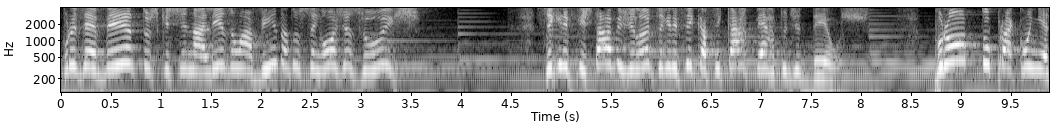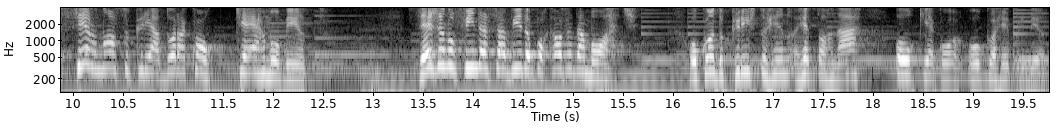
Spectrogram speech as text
para os eventos que sinalizam a vinda do Senhor Jesus. Significa, estar vigilante significa ficar perto de Deus, pronto para conhecer o nosso Criador a qualquer momento, seja no fim dessa vida por causa da morte, ou quando Cristo retornar, ou o que ocorrer primeiro.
